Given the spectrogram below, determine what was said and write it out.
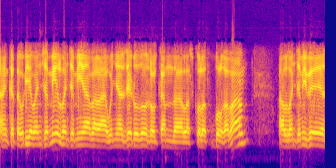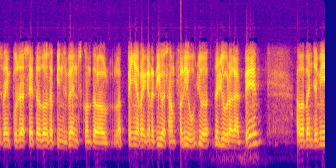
En categoria Benjamí, el Benjamí A va guanyar 0-2 al camp de l'Escola de Futbol Gavà, el Benjamí B es va imposar 7 a 2 a Pinsbens contra el, la penya recreativa Sant Feliu de Llobregat B, el Benjamí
